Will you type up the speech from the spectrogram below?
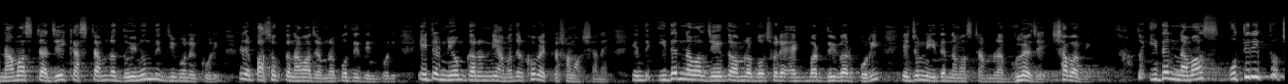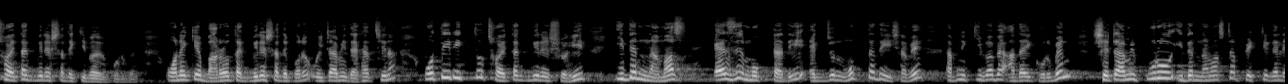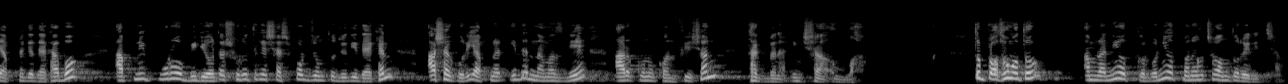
নামাজটা, যেই কাজটা আমরা দৈনন্দিন জীবনে করি, এই যে পাঁচক্ত নামাজ আমরা প্রতিদিন পড়ি, এটার নিয়ম কারণ নিয়ে আমাদের খুব একটা সমস্যা নেই। কিন্তু ঈদের নামাজ যেহেতু আমরা বছরে একবার, দুইবার পড়ি, এই জন্য ঈদের নামাজটা আমরা ভুলে যাই, স্বাভাবিক। তো ঈদের নামাজ অতিরিক্ত ছয় তাকবীরের সাথে কীভাবে পড়বেন? অনেকে বারো তাকবীরের সাথে পড়ে, ওইটা আমি দেখাচ্ছি না। অতিরিক্ত ছয় তাকবীরের সহিত ঈদের নামাজ অ্যাজ এ মুক্তাদি, একজন মুক্তাদি হিসাবে আপনি কীভাবে আদায় করবেন, সেটা আমি পুরো ঈদের নামাজটা প্র্যাকটিক্যালি আপনাকে দেখাবো। আপনি পুরো ভিডিওটা শুরু থেকে শেষ পর্যন্ত যদি দেখেন, আশা করি আপনার ঈদের নামাজ নিয়ে আর কোনো কনফিউশন থাকবে না ইনশা আল্লাহ তো প্রথমত আমরা নিয়ত করব। নিয়ত মানে হচ্ছে অন্তরের ইচ্ছা।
